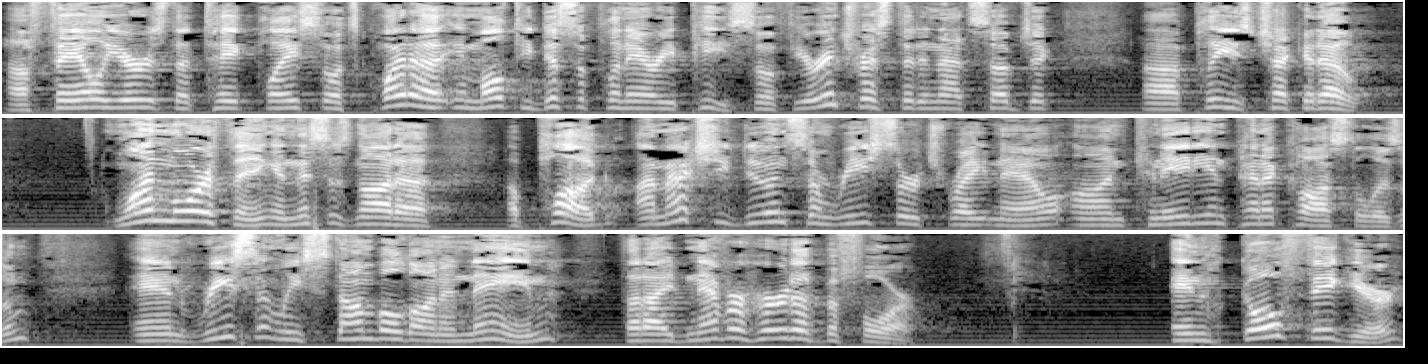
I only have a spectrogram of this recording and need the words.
uh, failures that take place. So it's quite a, a, multidisciplinary piece. So if you're interested in that subject, uh, please check it out. One more thing, and this is not a, a plug. I'm actually doing some research right now on Canadian Pentecostalism and recently stumbled on a name that I'd never heard of before. And go figure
